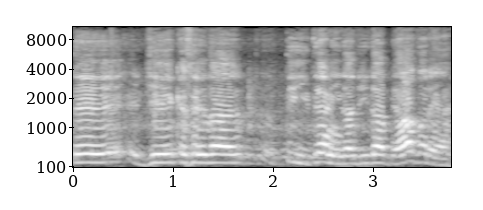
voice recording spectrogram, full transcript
ਤੇ ਜੇ ਕਿਸੇ ਦਾ ਧੀ ਧਿਆਣੀ ਦਾ ਜਿਹਦਾ ਵਿਆਹ ਧਰਿਆ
